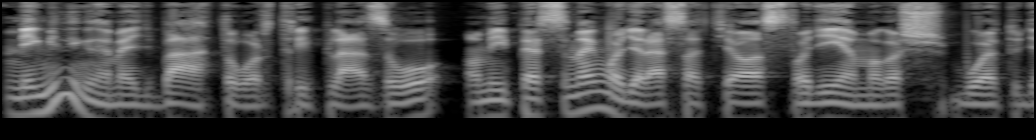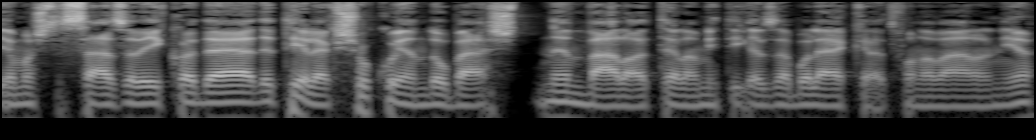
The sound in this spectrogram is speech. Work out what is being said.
még mindig nem egy bátor triplázó, ami persze megmagyarázhatja azt, hogy ilyen magas volt ugye most a százaléka, de, de tényleg sok olyan dobást nem vállalt el, amit igazából el kellett volna vállalnia.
